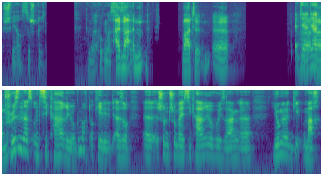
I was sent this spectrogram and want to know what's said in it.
Schwer auszusprechen. Mal gucken, was. Äh, na, warte, äh, der, der hat ähm, Prisoners und Sicario gemacht. Okay, also äh, schon, schon bei Sicario würde ich sagen, äh, Junge, mach.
